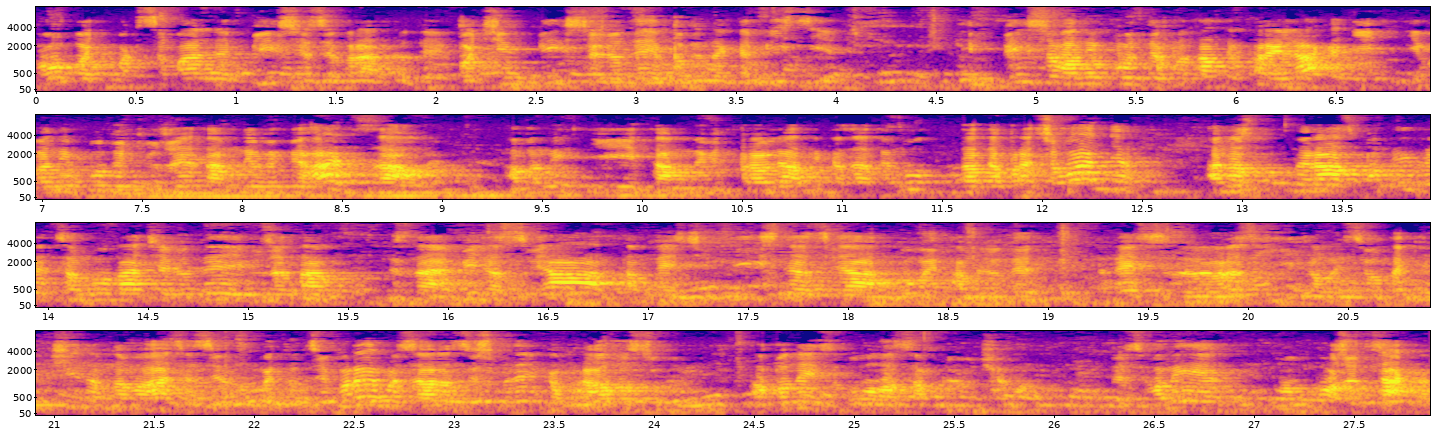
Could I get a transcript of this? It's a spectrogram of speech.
пробують максимально більше зібрати людей. Бо чим більше людей буде на комісії, тим більше вони будуть депутати перелякані, і вони будуть вже там не вибігати з зали, а вони і там не відправляти, казати, ну на допрацювання, а наступний раз подивляться, ну наче людей вже там не знаю, біля свят, там десь після свят, коли там люди десь е, роз'їхалися. Таким чином намагаються зі- ми тут зіберемо зараз і швиденько проголосуємо. Або не з голосом включимо. Тобто вони ну, можуть всяко.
